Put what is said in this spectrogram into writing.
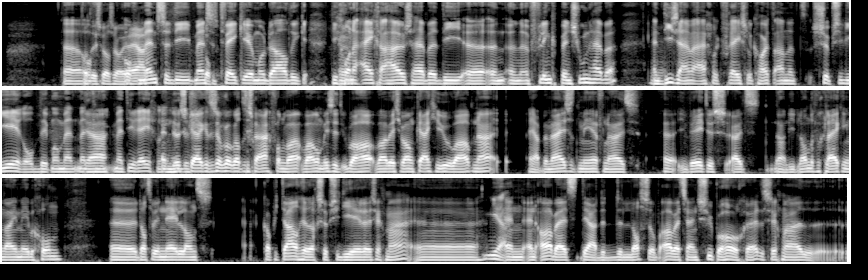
Dat of, is wel zo. of Ja, ja. mensen die mensen klopt. twee keer modaal, die, die gewoon een eigen huis hebben, die eh, een, een, een flink pensioen hebben. En die zijn we eigenlijk vreselijk hard aan het subsidiëren op dit moment met, die, met die regelingen. En dus, kijk, het is ook, ook altijd de vraag van waar- waarom is het überhaupt, waar, weet je, waarom kijk je hier überhaupt naar? Ja, bij mij is het meer vanuit, eh, je weet dus uit nou, die landenvergelijking waar je mee begon, dat we in Nederland kapitaal heel erg subsidiëren, zeg maar. Eh, Ja. En, en arbeid, ja, de, de lasten op arbeid zijn super hoog. Hè? Dus zeg maar, eh,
